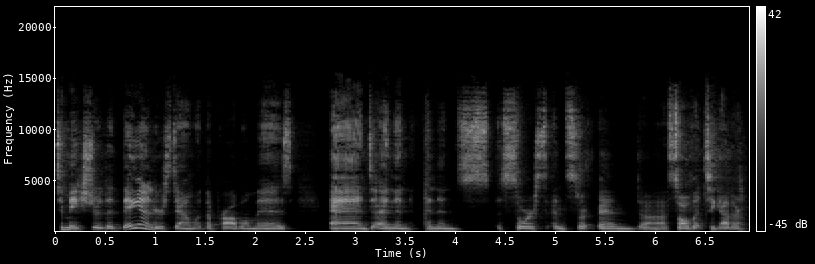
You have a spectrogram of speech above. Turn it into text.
to make sure that they understand what the problem is, and and then and then source and and uh, solve it together.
